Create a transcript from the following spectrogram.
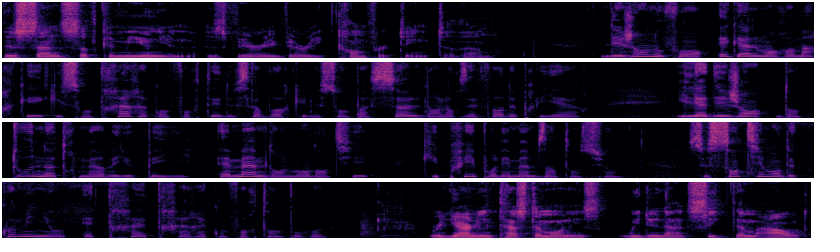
This sense of communion is very, very comforting to them. Les gens nous font également remarquer qu'ils sont très réconfortés de savoir qu'ils ne sont pas seuls dans leurs efforts de prière. Il y a des gens dans tout notre merveilleux pays, et même dans le monde entier, qui prient pour les mêmes intentions. Ce sentiment de communion est très très réconfortant pour eux. Regarding testimonies, we do not seek them out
